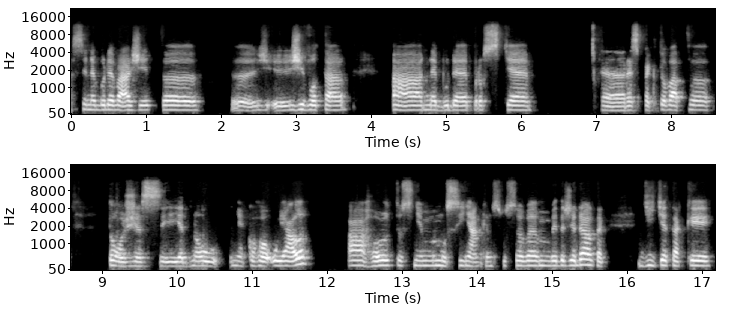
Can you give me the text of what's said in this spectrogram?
si nebude vážit eh, života a nebude prostě respektovat to, že si jednou někoho ujal a hol to s ním musí nějakým způsobem vydržet dál. Tak dítě taky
